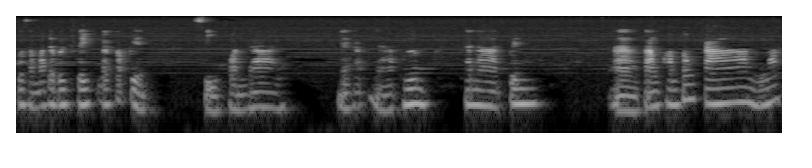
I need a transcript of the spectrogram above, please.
ก็สามารถดับเบิลคลิกแล้วก็เปลี่ยนสีฟอนต์ได้นะครับนะเพิ่มขนาดเป็นตามความต้องการลัก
